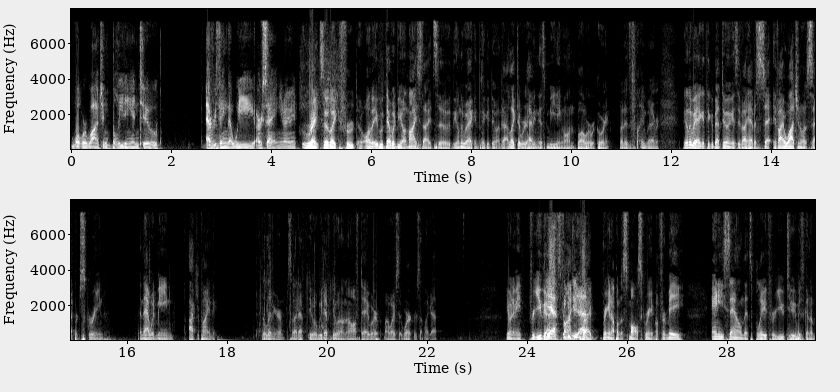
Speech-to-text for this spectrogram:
what we're watching bleeding into everything that we are saying. You know what I mean? Right. So like for on it would, that would be on my side. So the only way I can think of doing I like that we're having this meeting on while we're recording, but it's fine. Whatever. The only way I can think about doing is if I have a set if I watch it on a separate screen, and that would mean occupying the the living room. So I'd have to do it. We'd have to do it on an off day where my wife's at work or something like that. You know what I mean? For you guys, Yeah, it's fine. do You can that. probably bring it up on a small screen, but for me. Any sound that's played for YouTube is gonna,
